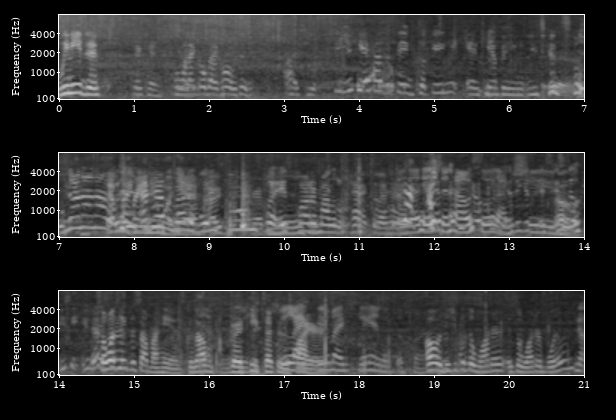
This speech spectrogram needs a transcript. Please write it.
We need this. Okay. For when I go back home too. See, you can't have the same cooking and camping utensils. No, no, no. That was a like, brand I new have one, a lot yeah. of wooden spoons, but it's part of my little pack that I have. In a Haitian household, I I'm think sure. Oh. Someone take this out my hands because I'm gonna keep touching You the like, fire. you like playing with the fire. Oh, did you put the water? Is the water boiling? No.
